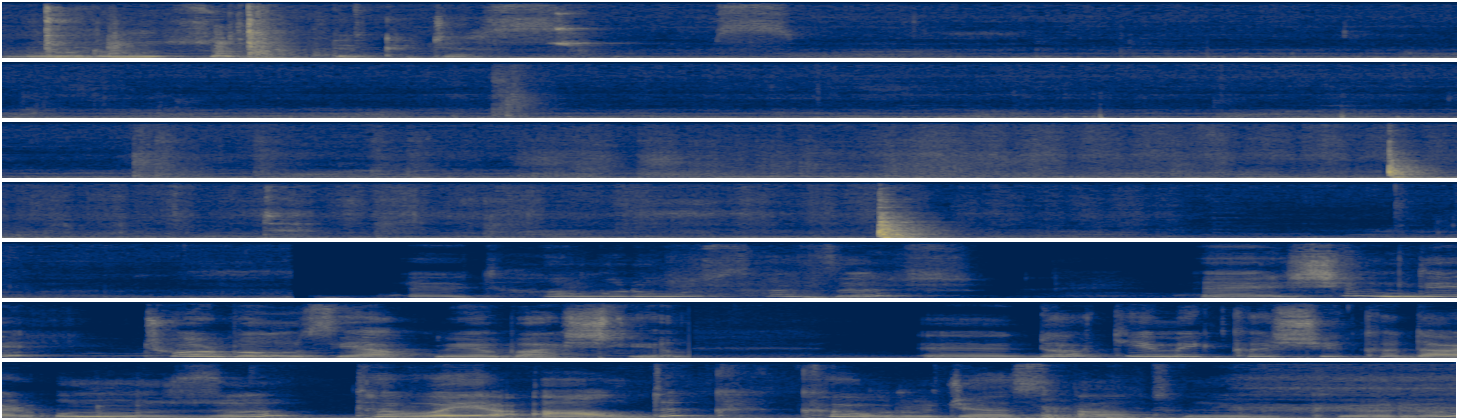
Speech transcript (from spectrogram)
hamurumuzu dökeceğiz. Evet hamurumuz hazır. Ee, şimdi çorbamızı yapmaya başlayalım. Ee, 4 yemek kaşığı kadar unumuzu tavaya aldık. Kavuracağız. Altını yakıyorum.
